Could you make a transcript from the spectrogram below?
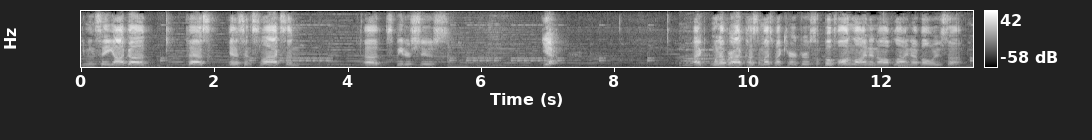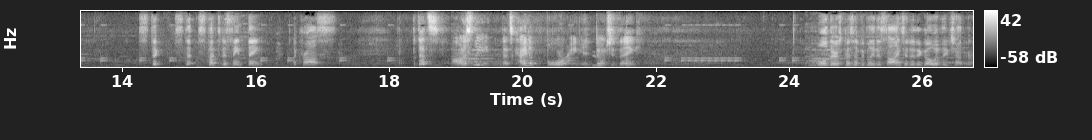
You mean say Yaga vest, innocent slacks, and uh, speeder shoes? Yeah. I whenever I've customized my characters, both online and offline, I've always uh, stick st stuck to the same thing across. But that's honestly that's kind of boring, don't you think? Well, they're specifically designed so that they go with each other.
